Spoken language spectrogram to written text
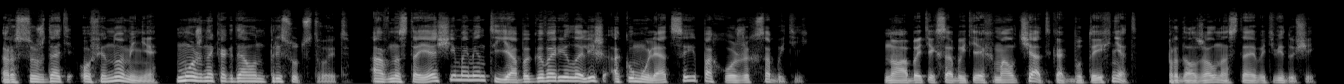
Рассуждать о феномене можно, когда он присутствует, а в настоящий момент я бы говорила лишь аккумуляции похожих событий. Но об этих событиях молчат, как будто их нет, продолжал настаивать ведущий.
